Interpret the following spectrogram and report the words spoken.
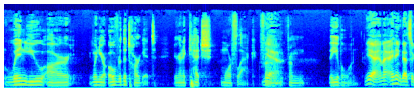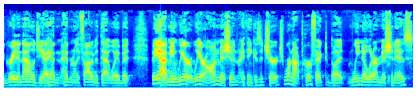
when you are when you're over the target, you're going to catch more flack from Yeah. from the evil one. Yeah, and I I think that's a great analogy. I hadn't hadn't really thought of it that way, but but yeah, I mean we are we are on mission. I think as a church, we're not perfect, but we know what our mission is,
